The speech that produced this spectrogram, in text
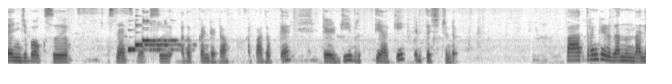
ലഞ്ച് ബോക്സ് സ്നാക്സ് ബോക്സ് അതൊക്കെ ഉണ്ട് കേട്ടോ അപ്പോൾ അതൊക്കെ കഴുകി വൃത്തിയാക്കി എടുത്തു വെച്ചിട്ടുണ്ട്. പാത്രം കഴുകാൻ നിന്നാൽ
